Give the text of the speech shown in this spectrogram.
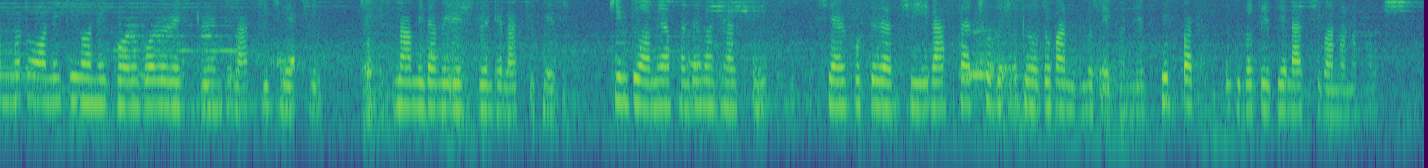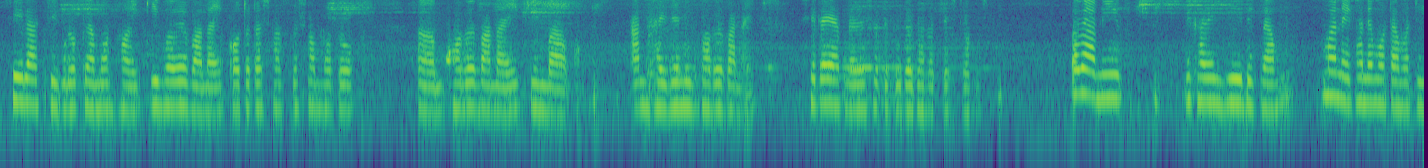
আমরা তো অনেকেই অনেক বড় বড় রেস্টুরেন্টে লাচ্ছি খেয়েছি। নামি দামি রেস্টুরেন্টে লাচ্ছি খেয়েছি। কিন্তু আমি আপনাদের মাঝে আজকে শেয়ার করতে যাচ্ছি রাস্তার ছোট ছোট দোকানগুলোতে মানে ফুটপাথগুলোতে যে লাচ্ছি বানানো হয়। সেই লাচ্ছিগুলো কেমন হয়, কীভাবে বানায়, কতটা স্বাস্থ্যসম্মত ভাবে বানায় কিংবা আনহাইজেনিকভাবে বানায়, সেটাই আপনাদের সাথে তুলে ধরার চেষ্টা করছি। তবে আমি এখানে গিয়ে দেখলাম মানে এখানে মোটামুটি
